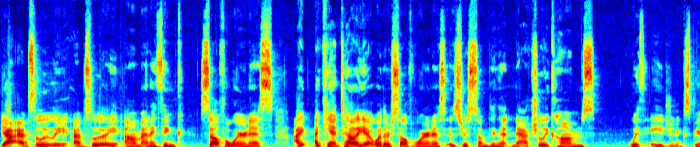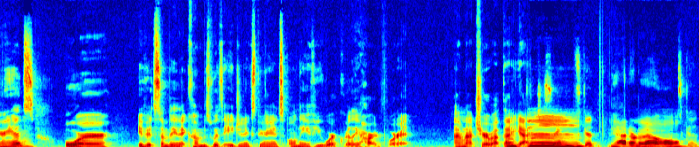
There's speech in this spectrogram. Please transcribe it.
Yeah, absolutely. Absolutely. Um, and I think self awareness, I, I can't tell yet whether self awareness is just something that naturally comes with age and experience mm-hmm. or if it's something that comes with age and experience only if you work really hard for it. I'm not sure about that yet. Hmm. Interesting. It's good. Yeah, I don't know. It's good.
